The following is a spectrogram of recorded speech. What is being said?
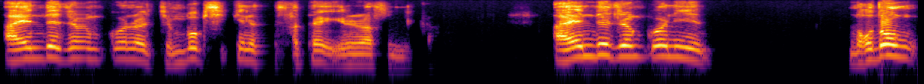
아인데 정권을 전복시키는 사태가 일어났습니까? 아인데 정권이 노동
